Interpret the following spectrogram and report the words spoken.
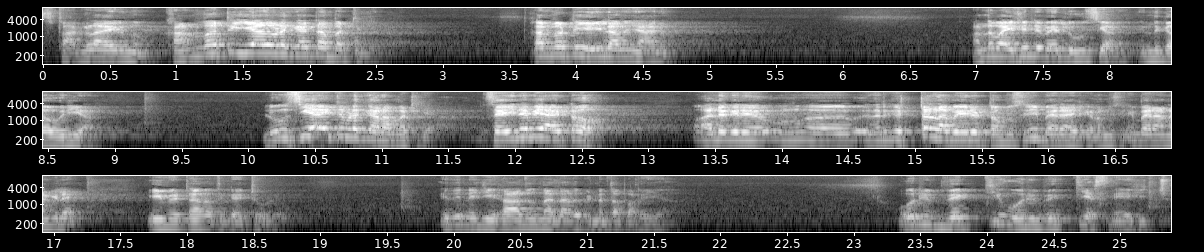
സ്ട്രഗിൾ ആയിരുന്നു കൺവേർട്ട് ചെയ്യാതെ ഇവിടെ കയറ്റാൻ പറ്റില്ല. കൺവേർട്ട് ചെയ്യില്ലാന്ന് ഞാനും. അന്ന് വൈഫിന്റെ പേര് ലൂസിയാണ്. ഇന്ന് ഗൗരിയാണ്. ലൂസിയായിട്ട് ഇവിടെ കയറാൻ പറ്റില്ല. സൈനബി ആയിട്ടോ? അല്ലെങ്കിൽ നിനക്ക് ഇഷ്ടമുള്ള പേരിട്ടോ? മുസ്ലിം പേരായിരിക്കണം. മുസ്ലിം പേരാണെങ്കിൽ ഈ വീട്ടിനകത്ത് കയറ്റുള്ളൂ ഇതിന് ജിഹാദ് എന്നല്ലാതെ പിന്നെന്താ പറയുക? ഒരു വ്യക്തി ഒരു വ്യക്തിയെ സ്നേഹിച്ചു.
